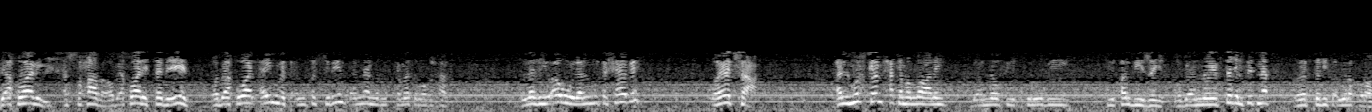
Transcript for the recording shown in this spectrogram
بأقوال الصحابة وبأقوال التابعين وبأقوال أئمة المفسرين بأنها من المحكمات الواضحات. الذي يؤول المتشابه ويدفع. المحكم حكم الله عليه بأنه في قلوبه في قلبه زيغ وبأنه يبتغي الفتنة ويبتغي تأويل القرآن.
